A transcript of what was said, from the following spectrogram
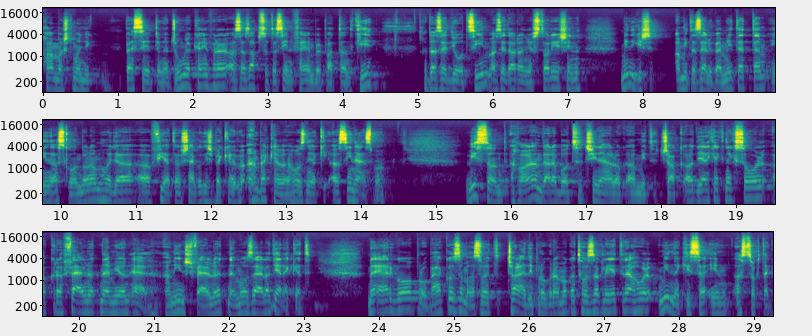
Ha most mondjuk beszéltünk a dzsungelkönyvről, az az abszolút az én fejemből pattant ki, de az egy jó cím, az egy aranyos sztori, és én mindig is amit az előbb említettem, én azt gondolom, hogy a, a fiatalságot is be kell, be kell hozni a, a színházba. Viszont, ha olyan darabot csinálok, amit csak a gyerekeknek szól, akkor a felnőtt nem jön el. Ha nincs felnőtt, nem hozza el a gyereket. Ne ergo próbálkozom az, hogy családi programokat hozzak létre, ahol mindenki, én azt szokták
